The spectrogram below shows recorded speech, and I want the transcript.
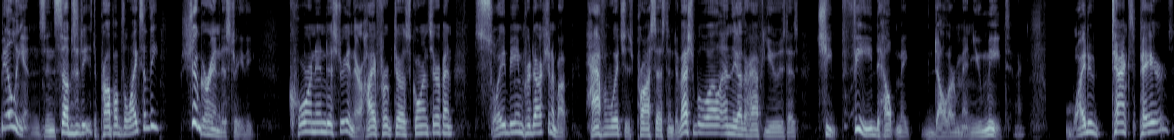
billions in subsidies to prop up the likes of the sugar industry, the corn industry and their high-fructose corn syrup, and soybean production, about half of which is processed into vegetable oil, and the other half used as cheap feed to help make dollar menu meat. Why do taxpayers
